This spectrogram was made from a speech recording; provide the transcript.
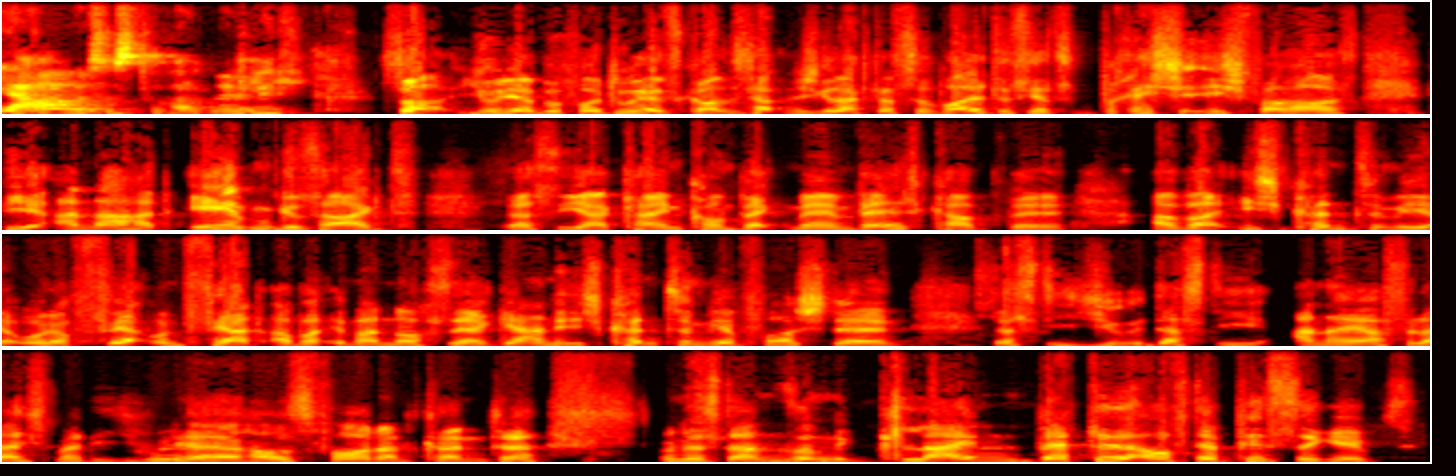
ja, aber es ist durchaus möglich. So, Julia, bevor du jetzt kommst, ich habe nicht gesagt, dass du wolltest, jetzt breche ich voraus. Die Anna hat eben gesagt, dass sie ja kein Comeback mehr im Weltcup will. Aber ich könnte mir, oder fährt, und fährt aber immer noch sehr gerne, ich könnte mir vorstellen, dass die, dass die Anna ja vielleicht mal die Julia herausfordern könnte und es dann so einen kleinen Battle auf der Piste gibt.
